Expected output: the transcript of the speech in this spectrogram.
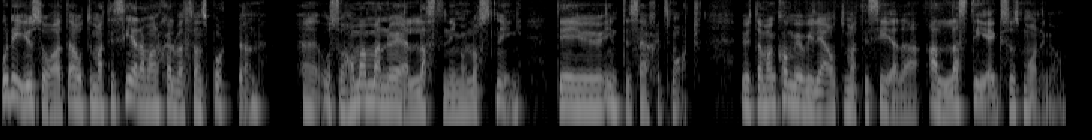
Och det är ju så att automatiserar man själva transporten eh, och så har man manuell lastning och lossning. Det är ju inte särskilt smart. Utan man kommer att vilja automatisera alla steg så småningom.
